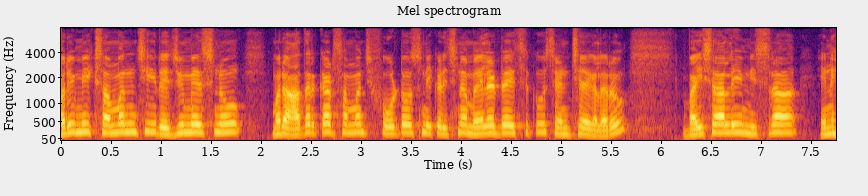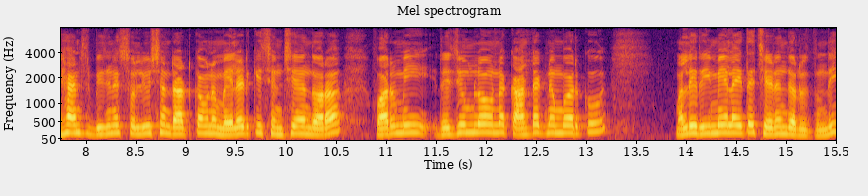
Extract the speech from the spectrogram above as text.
మరియు మీకు సంబంధించి రెజ్యూమేస్ను మరియు ఆధార్ కార్డ్ సంబంధించి ఫొటోస్ని ఇక్కడ ఇచ్చిన మెయిల్ అడ్రస్కు సెండ్ చేయగలరు. Baishali Mishra enhance business solution dot com అనే మెయిల్ ఐడికి సెండ్ చేయడం ద్వారా వారు మీ రెజ్యూమ్లో ఉన్న కాంటాక్ట్ నెంబర్కు మళ్ళీ రీమెయిల్ అయితే చేయడం జరుగుతుంది.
